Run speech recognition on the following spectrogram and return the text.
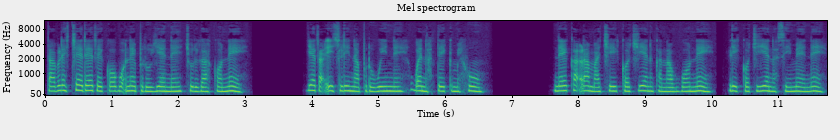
Table chere rekobo ne pruyene churiga kone. Yera ichli na pruwine wena tekme hu. Neka la machi kochien kanabgone li kochiena simene.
